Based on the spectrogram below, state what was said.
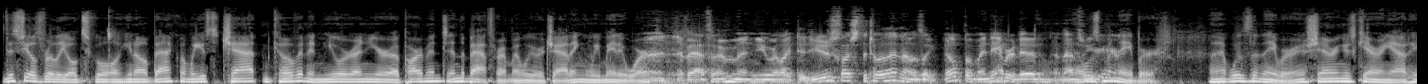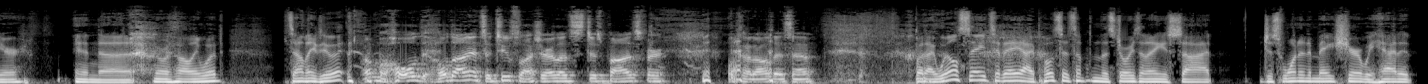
This feels really old school. You know, back when we used to chat in COVID and you were in your apartment in the bathroom and we were chatting and we made it work. In the bathroom, and you were like, "Did you just flush the toilet?" And I was like, "Nope," but my neighbor did, and that's that was my hearing. neighbor. That was the neighbor. Sharing is caring out here in uh, North Hollywood. That's how they do it. Oh, hold, hold on. It's a two flusher. Let's just pause for. We'll cut all this out. But I will say today, I posted something in the stories. And I just saw it. Just wanted to make sure we had it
